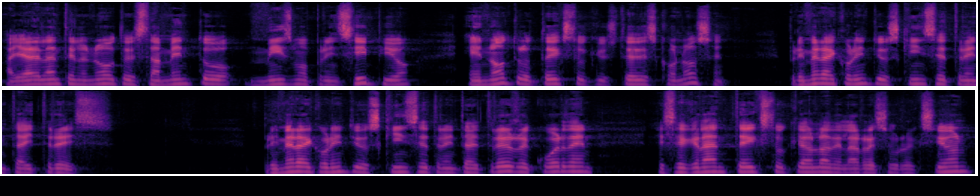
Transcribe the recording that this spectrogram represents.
Allá adelante en el Nuevo Testamento, mismo principio, en otro texto que ustedes conocen, 1 Corintios 15, 33. 1 Corintios 15, 33, recuerden ese gran texto que habla de la resurrección,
